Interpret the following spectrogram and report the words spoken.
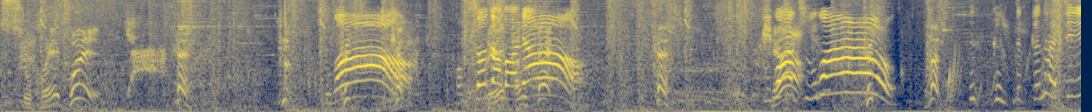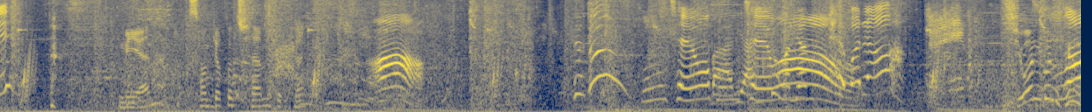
수호의 불. 죽어! 없어져 버려! 죽어 캬. 죽어! 뜨끈뜨끈하지? 미안. 성격도 참 좋다. 아! 궁 채워 궁 채워 지원군 등장.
